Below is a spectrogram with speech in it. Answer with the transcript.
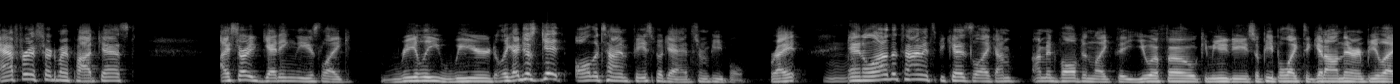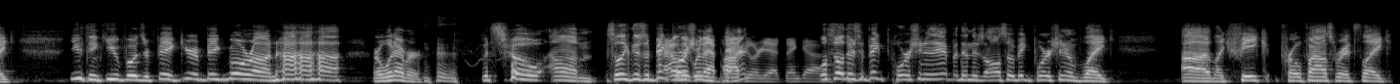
After I started my podcast, I started getting these like really weird like I just get all the time Facebook ads from people, right? Mhm. And a lot of the time it's because like I'm I'm involved in like the UFO community, so people like to get on there and be like, "You think UFOs are fake? You're a big moron." Ha ha ha or whatever. but so um so like there's a big I don't think portion we're of that popular yet. Thank God. Well, so there's a big portion of that, but then there's also a big portion of like uh like fake profiles where it's like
